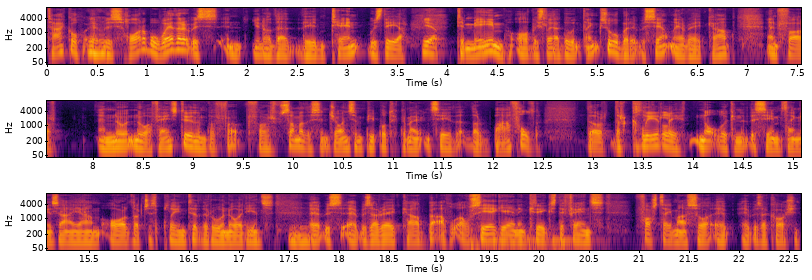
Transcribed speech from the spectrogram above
tackle. Mm-hmm. It was horrible. Whether it was, in, you know, the the intent was there yep. to maim, obviously, I don't think so. But it was certainly a red card. And for and no no offence to them, but for, for some of the St Johnstone people to come out and say that they're baffled, they're they're clearly not looking at the same thing as I am, or they're just playing to their own audience. Mm-hmm. It was it was a red card. But I'll, I'll say again in Craig's defence, first time I saw it, it, it was a caution.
